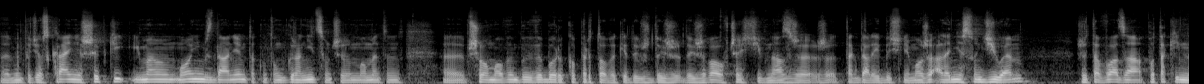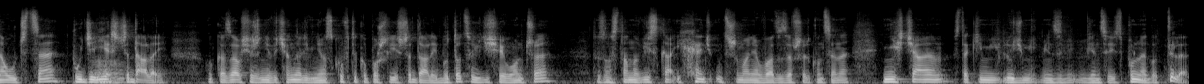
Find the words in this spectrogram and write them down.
e, e, bym powiedział, skrajnie szybki i mam, moim zdaniem taką tą granicą, czy momentem e, przełomowym były wybory kopertowe, kiedy już dojrze, dojrzewało w części w nas, że, że tak dalej być nie może, ale nie sądziłem, że ta władza po takiej nauczce pójdzie jeszcze dalej. Okazało się, że nie wyciągnęli wniosków, tylko poszli jeszcze dalej, bo to, co ich dzisiaj łączy, to są stanowiska i chęć utrzymania władzy za wszelką cenę. Nie chciałem z takimi ludźmi więcej wspólnego. Tyle.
